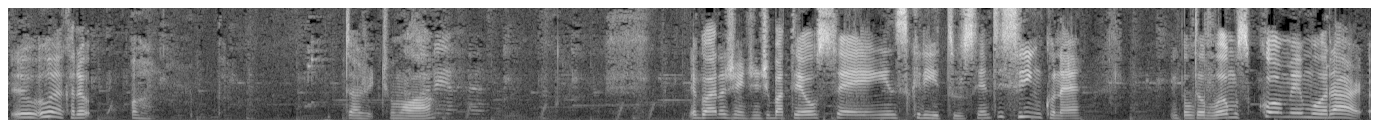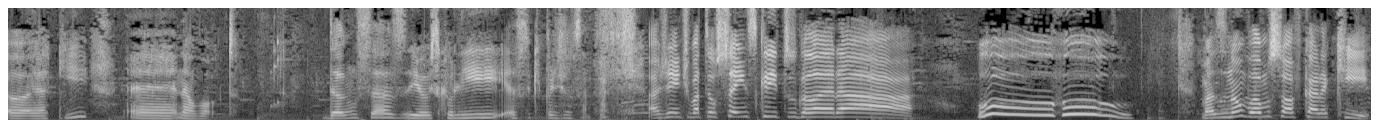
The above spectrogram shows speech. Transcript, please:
Eu, ué, cadê? Eu... Ah. Tá, gente, vamos lá. Agora, gente, a gente bateu 100 inscritos. 105, né? Então, então vamos comemorar. Uh, é aqui. É, não, volta. Danças. E eu escolhi essa aqui pra gente dançar. A gente bateu 100 inscritos, galera! Uhul! Mas não vamos só ficar aqui.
